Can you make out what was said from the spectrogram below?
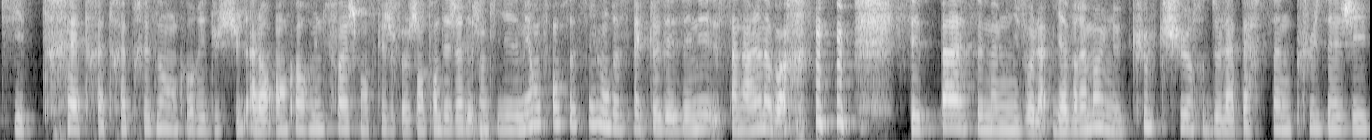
qui est très très très présent en Corée du Sud. Alors encore une fois, je pense que j'entends déjà des gens qui disent mais en France aussi on respecte les aînés, ça n'a rien à voir. c'est pas à ce même niveau-là. Il y a vraiment une culture de la personne plus âgée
